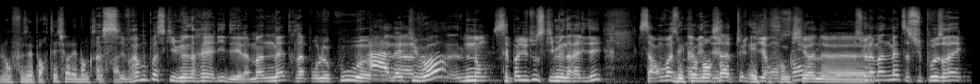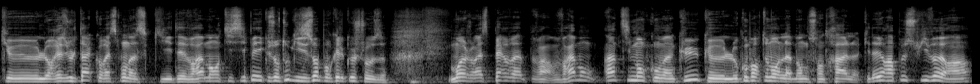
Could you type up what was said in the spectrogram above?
l'on faisait porter sur les banques Ah, c'est centrales. vraiment pas ce qui viendrait à l'idée. La main de maître, là, pour le coup. euh, Ah, mais tu vois euh, Non, c'est pas du tout ce qui viendrait à l'idée. Ça renvoie à ce Mais qu'on avait déjà ça, pu et dire tout ensemble. fonctionne, euh, Parce que la main de maître, ça supposerait que le résultat corresponde à ce qui était vraiment anticipé et que surtout qu'ils y soient pour quelque chose. Moi, je reste enfin, vraiment intimement convaincu que le comportement de la Banque centrale, qui est d'ailleurs un peu suiveur hein,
